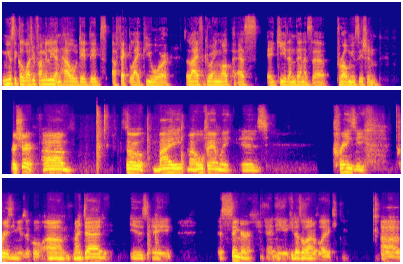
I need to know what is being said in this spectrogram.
musical was your family, and how did it affect like your life growing up as a kid and then as a pro musician? For sure. Um, so my my whole family is crazy, crazy musical. Um, my dad is a a singer, and he he does a lot of like uh,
